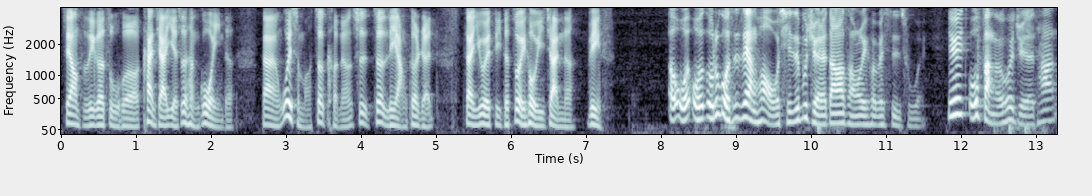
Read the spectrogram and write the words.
这样子的一个组合看起来也是很过瘾的。但为什么这可能是这两个人在 UFC 的最后一战呢？Vince，呃，我我我如果是这样的话，我其实不觉得 Donald Cerrone 会被试出诶，因为我反而会觉得他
